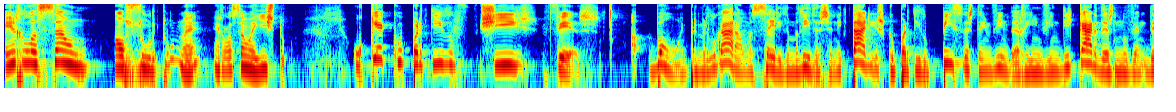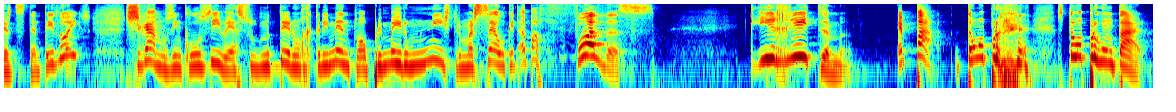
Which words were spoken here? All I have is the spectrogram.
em relação ao surto, não é? Em relação a isto, o que é que o partido X fez? Ah, bom, em primeiro lugar, há uma série de medidas sanitárias que o partido Pissas tem vindo a reivindicar desde, desde 72. Chegamos, inclusive, a submeter um requerimento ao primeiro-ministro Marcelo Caetano. Epá, foda-se! Irrita-me! Epá, estão a, estão a perguntar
